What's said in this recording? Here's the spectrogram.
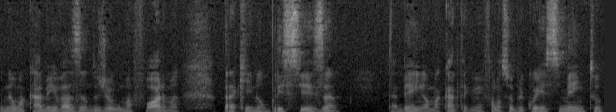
não acabem vazando de alguma forma para quem não precisa. Tá bem? É uma carta que vem falar sobre conhecimento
